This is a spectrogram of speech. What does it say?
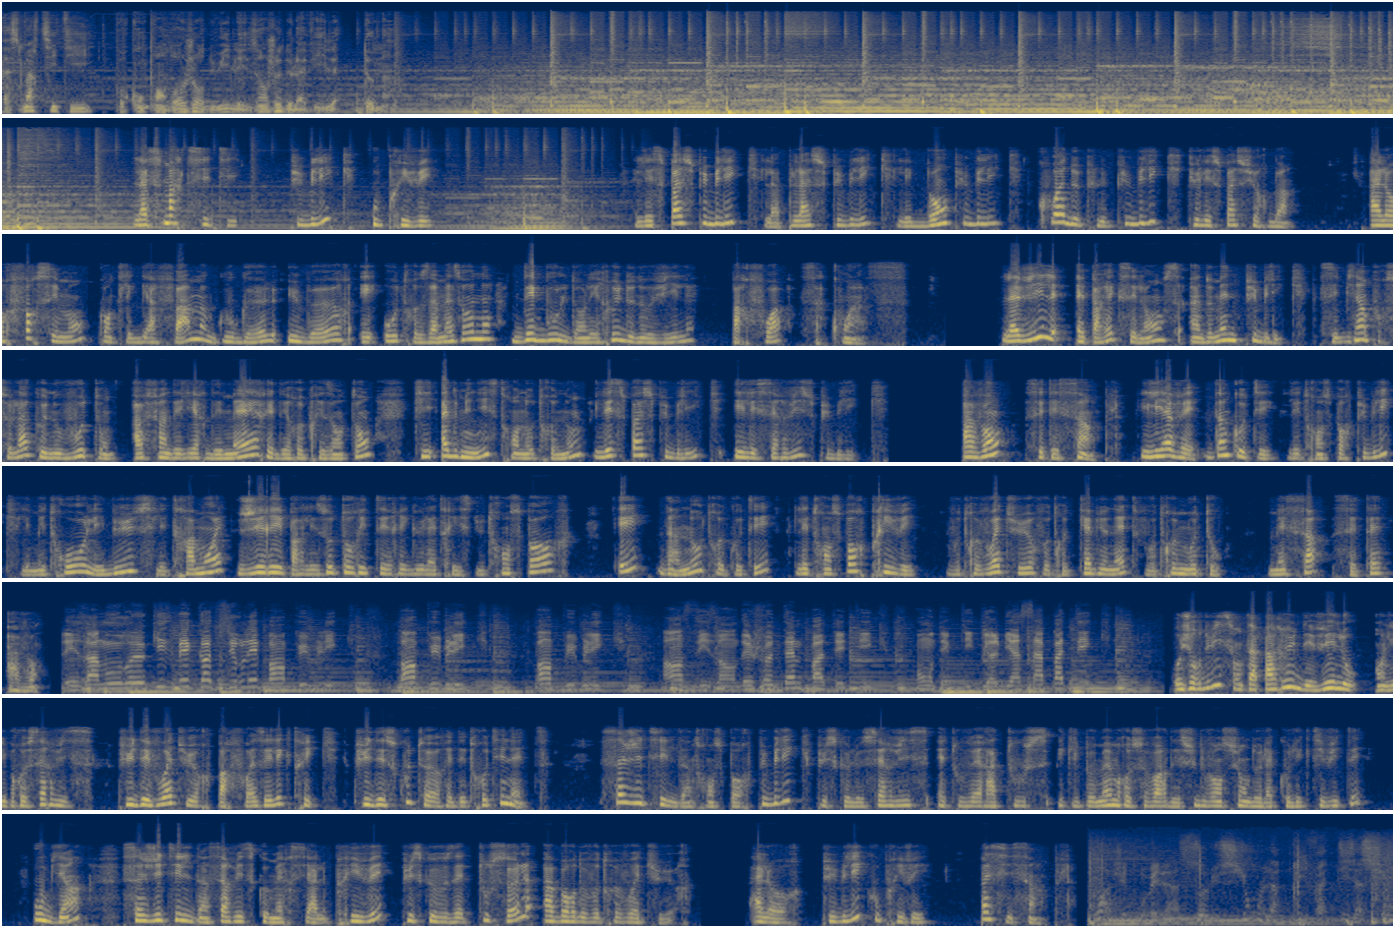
La Smart City pour comprendre aujourd'hui les enjeux de la ville demain. La Smart City, public ou privé? L'espace public, la place publique, les bancs publics, quoi de plus public que l'espace urbain? Alors forcément, quand les GAFAM, Google, Uber et autres Amazon déboulent dans les rues de nos villes, parfois ça coince. La ville est par excellence un domaine public. C'est bien pour cela que nous votons, afin d'élire des maires et des représentants qui administrent en notre nom l'espace public et les services publics. Avant, c'était simple. Il y avait d'un côté les transports publics, les métros, les bus, les tramways, gérés par les autorités régulatrices du transport, et d'un autre côté les transports privés, votre voiture, votre camionnette, votre moto. Mais ça, c'était avant. Les amoureux qui se bécotent sur les bancs publics, bancs publics, bancs publics, en se disant des je t'aime pathétiques, ont des petites gueules bien sympathiques. Aujourd'hui sont apparus des vélos en libre service, puis des voitures parfois électriques, puis des scooters et des trottinettes. S'agit-il d'un transport public puisque le service est ouvert à tous et qu'il peut même recevoir des subventions de la collectivité? Ou bien s'agit-il d'un service commercial privé puisque vous êtes tout seul à bord de votre voiture? Alors, public ou privé? Pas si simple. Moi j'ai trouvé la solution, la privatisation.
